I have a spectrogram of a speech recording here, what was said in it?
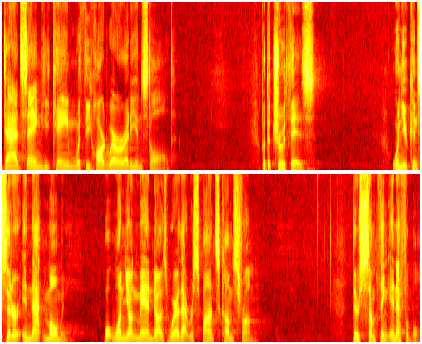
Dad saying he came with the hardware already installed. But the truth is, when you consider in that moment what one young man does, where that response comes from, there's something ineffable,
